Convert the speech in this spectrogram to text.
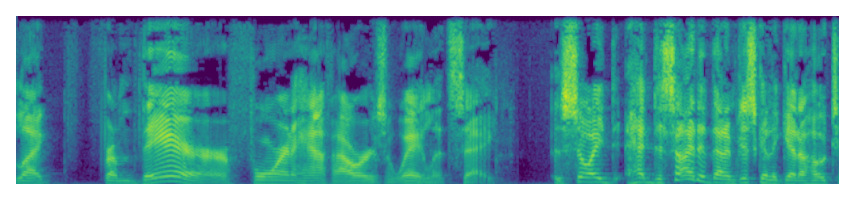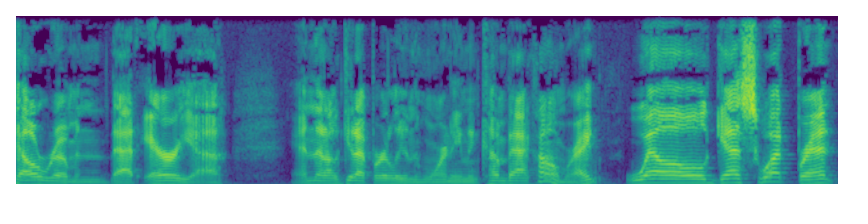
like from there four and a half hours away, let's say. So I had decided that I'm just going to get a hotel room in that area and then I'll get up early in the morning and come back home, right? Well, guess what, Brent?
